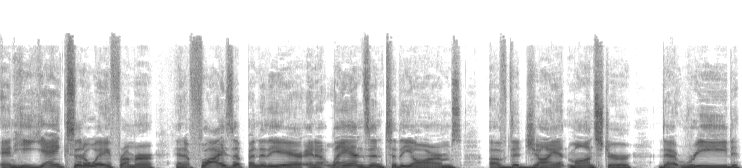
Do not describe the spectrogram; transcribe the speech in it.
and he yanks it away from her and it flies up into the air and it lands into the arms of the giant monster that Reed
